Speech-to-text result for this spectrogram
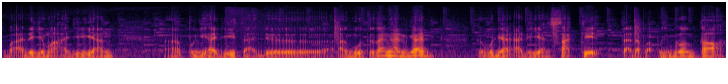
Sebab ada jemaah haji yang uh, pergi haji tak ada anggota tangan kan? Kemudian ada yang sakit tak dapat pergi melontar.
